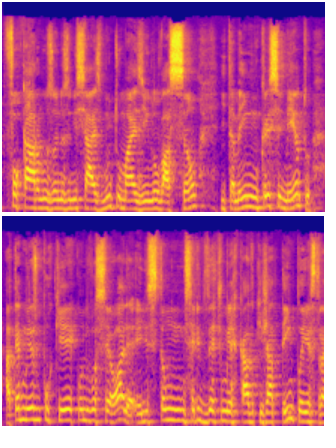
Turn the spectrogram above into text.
focaram nos anos iniciais muito mais em inovação e também em crescimento, até mesmo porque quando você olha, eles estão inseridos dentro de um mercado que já tem players tradicionais,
